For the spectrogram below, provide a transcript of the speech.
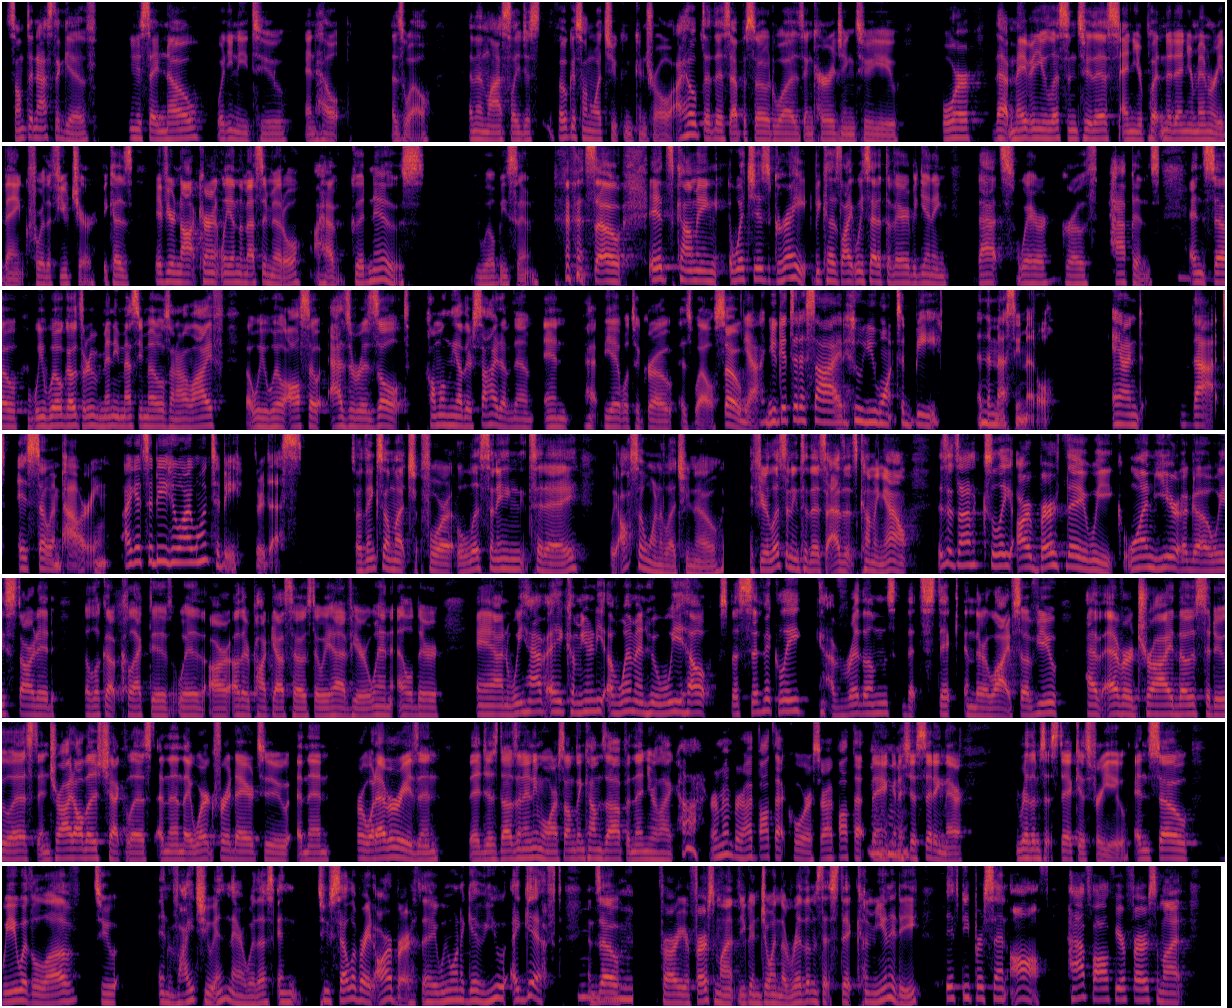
Something has to give. You need to say no when you need to and help as well. And then lastly, just focus on what you can control. I hope that this episode was encouraging to you, or that maybe you listen to this and you're putting it in your memory bank for the future. Because if you're not currently in the messy middle, I have good news. You will be soon. so it's coming, which is great because, like we said at the very beginning, that's where growth happens. Mm-hmm. And so we will go through many messy middles in our life, but we will also, as a result, come on the other side of them and be able to grow as well. So, yeah, you get to decide who you want to be in the messy middle. And that is so empowering. I get to be who I want to be through this. So, thanks so much for listening today. We also want to let you know if you're listening to this as it's coming out, this is actually our birthday week. One year ago, we started the Lookup Collective with our other podcast host that we have here, Win Elder. And we have a community of women who we help specifically have rhythms that stick in their life. So if you have ever tried those to do lists and tried all those checklists, and then they work for a day or two, and then for whatever reason, it just doesn't anymore. Something comes up, and then you're like, huh, remember, I bought that course or I bought that thing, mm-hmm. and it's mm-hmm. just sitting there. Rhythms that stick is for you. And so we would love to invite you in there with us and to celebrate our birthday. We want to give you a gift. Mm-hmm. And so mm-hmm. for your first month, you can join the Rhythms That Stick community, 50% off, half off your first month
